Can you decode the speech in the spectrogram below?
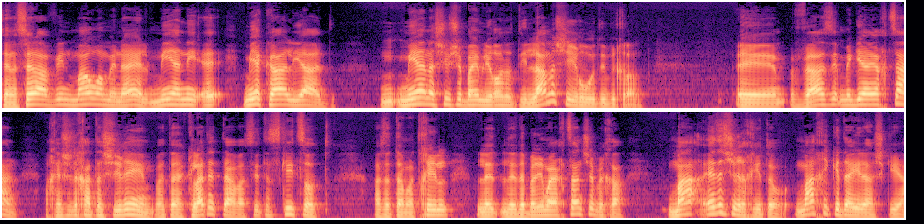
תנסה להבין מהו המנהל, מי אני, אה, מי הקהל יעד, מי האנשים שבאים לראות אותי, למה שיראו אותי בכלל. אה, ואז מגיע היחצן, אחרי שיש לך את השירים, ואתה הקלטת ועשית סקיצות, אז אתה מתחיל לדבר עם היחצן שבך, מה, איזה שיר הכי טוב, מה הכי כדאי להשקיע.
